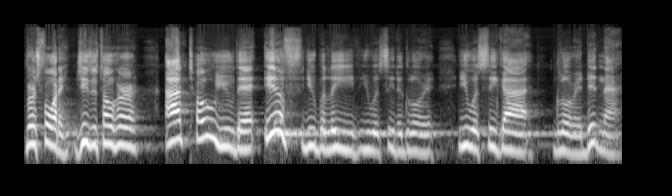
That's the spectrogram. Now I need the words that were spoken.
Verse 40, Jesus told her, I told you that if you believe, you would see the glory, you would see God glory, didn't I?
